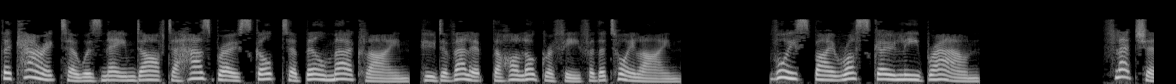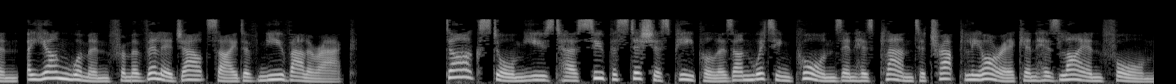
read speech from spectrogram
The character was named after Hasbro sculptor Bill Merkline, who developed the holography for the toy line. Voiced by Roscoe Lee Browne. Fletchen, a young woman from a village outside of New Valorak. Darkstorm used her superstitious people as unwitting pawns in his plan to trap Leoric in his lion form.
